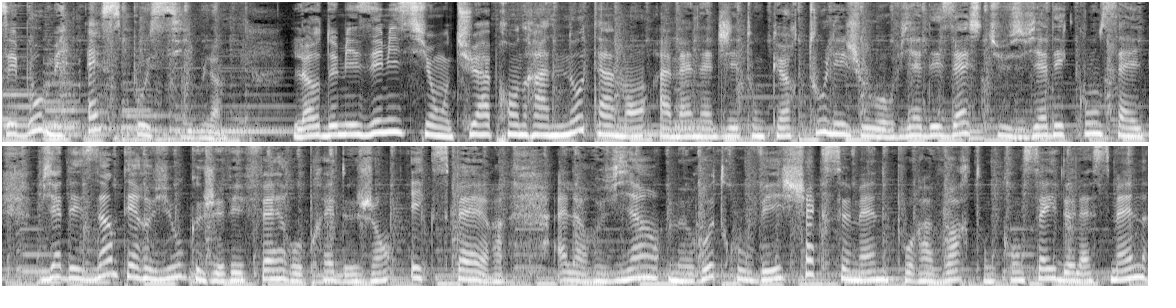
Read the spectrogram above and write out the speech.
c'est beau mais est-ce possible? Lors de mes émissions, tu apprendras notamment à manager ton cœur tous les jours via des astuces, via des conseils, via des interviews que je vais faire auprès de gens experts. Alors viens me retrouver chaque semaine pour avoir ton conseil de la semaine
